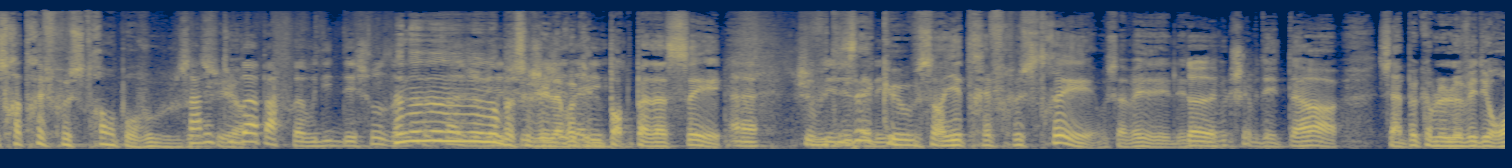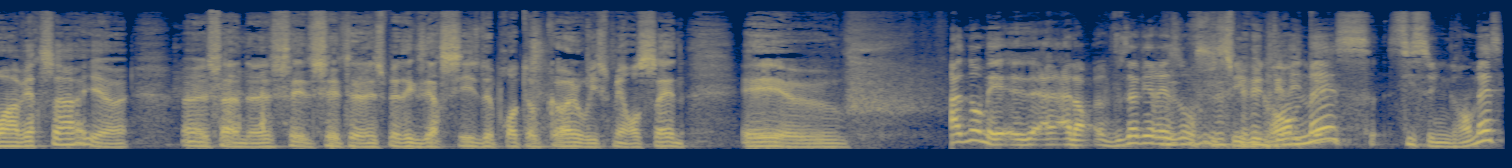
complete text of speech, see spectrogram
Ce sera très frustrant pour vous, vous parlez tout bas parfois. Vous dites des choses. Non, non, non, non, parce que j'ai la voix qui ne porte pas assez. Euh, je vous disais que vous seriez très frustré. Vous savez, les De- le chef d'État, c'est un peu comme le lever du roi à Versailles. Euh, c'est, une espèce d'exercice de protocole où il se met en scène. Et euh, Ah non, mais euh, alors vous avez raison. Vous si c'est une une grande messe, si c'est une grande messe,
